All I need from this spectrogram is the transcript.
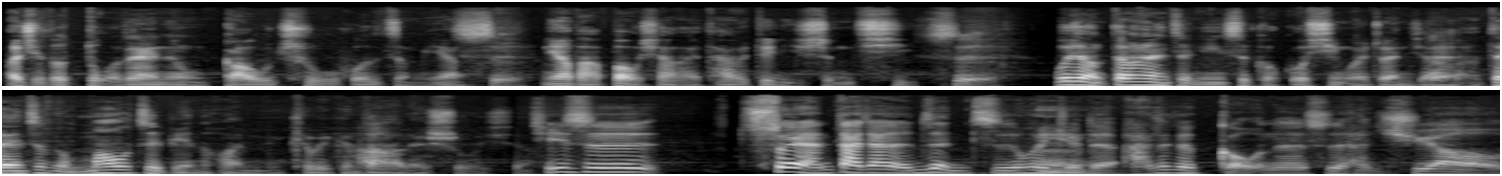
而且都躲在那种高处或者怎么样。是，你要把它抱下来，它会对你生气。是，我想当然这您是狗狗行为专家了，但是这个猫这边的话，你可不可以跟大家来说一下？其实虽然大家的认知会觉得、嗯、啊，这个狗呢是很需要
